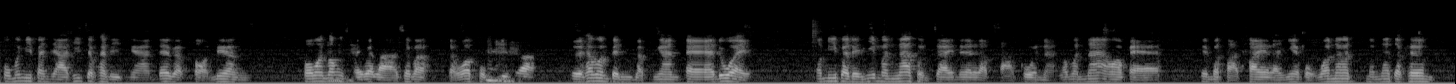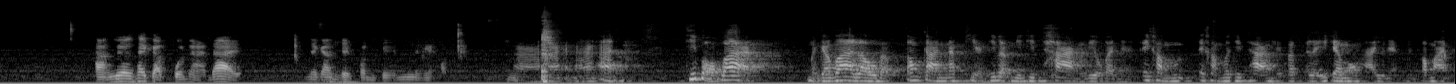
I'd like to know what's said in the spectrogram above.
คงไม่มีปัญญาที่จะผลิตงานได้แบบต่อเนื่อง เพราะมันต้องใช้เวลาใช่ป่ะแต่ว่าผมคิดว่า เออถ้ามันเป็นแบบงานแปลด้วยแล้วมีประเด็นที่มันน่าสนใจในระดับสากลอะ แล้วมันน่าเอามาแปลเป็นภาษาไทยอะไรเงี้ยผมว่าน่ามันน่าจะเพิ่มทางเรื่องให้กับคนอ่านได้ ในการเสพคอนเทนต์อะไรเงี้ยครับที่บอกว่า เหมือนกับว่าเราแบบต้องการนักเขียนที่แบบมีทิศทางเดียวกันเนี่ยไอ้คำไอ้คำว่าทิศทางหรือแบบอะไรที่แกมองหาอยู่เนี่ยมันประมาณไหน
